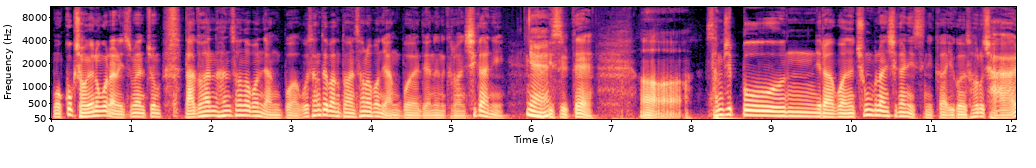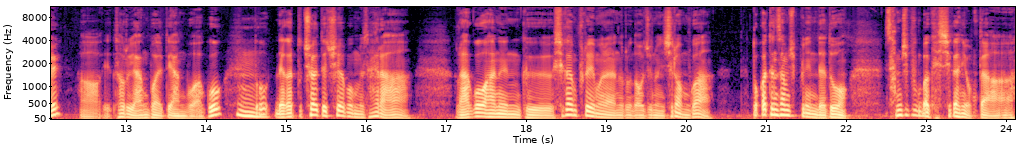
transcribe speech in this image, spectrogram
뭐 꼭 정해놓은 건 아니지만 좀 나도 한, 한 서너 번 양보하고 상대방도 한 서너 번 양보해야 되는 그런 시간이 예. 있을 때, 어, 30분이라고 하는 충분한 시간이 있으니까 이걸 서로 잘, 어, 서로 양보할 때 양보하고 음. 또 내가 또 취할 때 취해보면서 해라. 라고 하는 그 시간 프레임 안으로 넣어주는 실험과 똑같은 30분인데도 30분밖에 시간이 없다.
